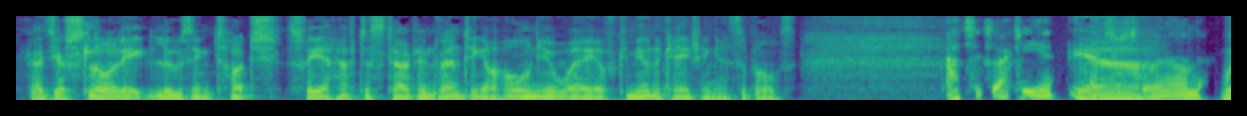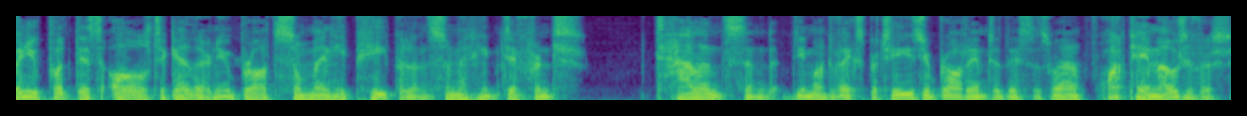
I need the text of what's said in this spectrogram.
Because you're slowly losing touch, so you have to start inventing a whole new way of communicating, I suppose. That's exactly it. That's what's going on. When you put this all together and you brought so many people and so many different talents and the amount of expertise you brought into this as well. What came out of it?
